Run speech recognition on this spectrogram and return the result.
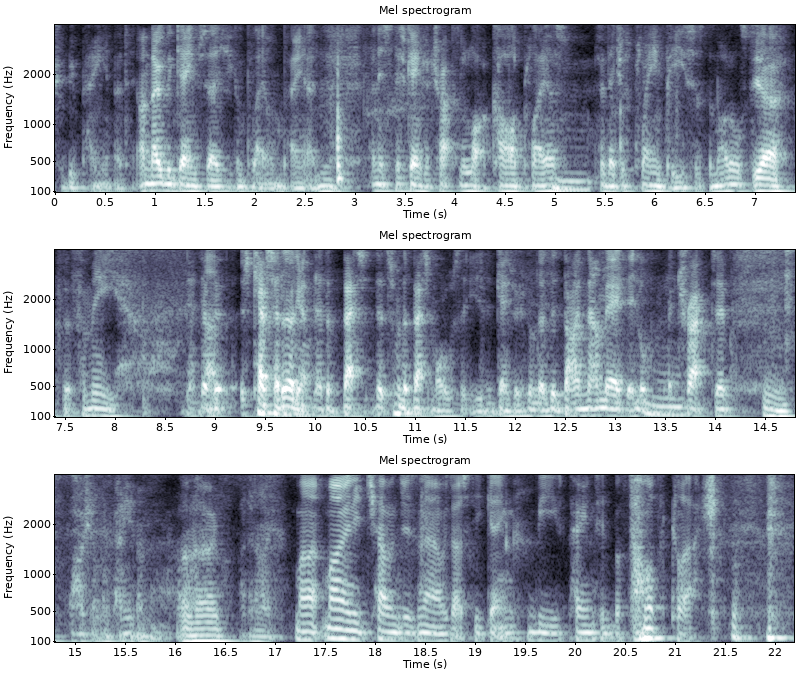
should be painted. I know the game says you can play unpainted, mm. and it's, this game's attracted a lot of card players, so they're just playing pieces, the models. Yeah. But for me, they're, they're, as Kev said earlier, they're the best. They're some of the best models that you, the games. They're, they're dynamic. They look mm. attractive. Mm. Why should I paint them? I know. I don't know. My my only challenges now is actually getting these painted before the clash.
